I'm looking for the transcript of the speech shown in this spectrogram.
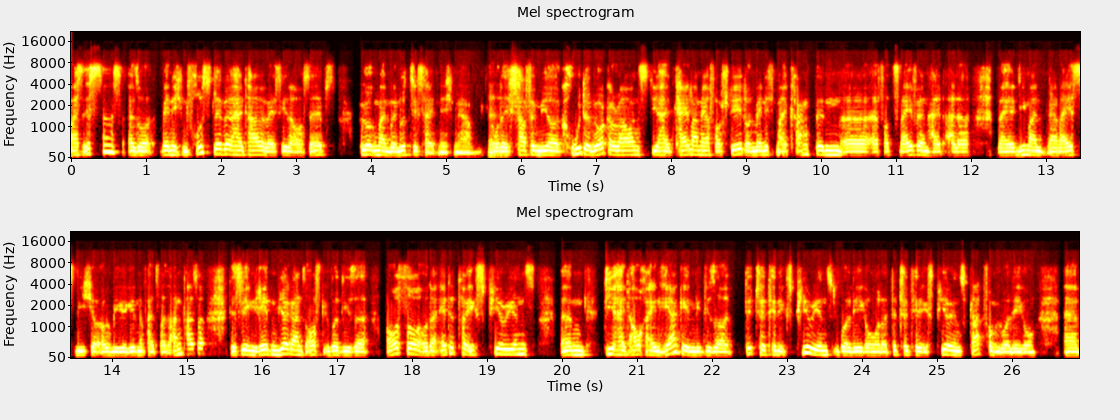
was ist das? Also wenn ich ein Frustlevel halt habe, weiß jeder auch selbst, irgendwann benutze ich es halt nicht mehr. Ja. Oder ich schaffe mir krude Workarounds, die halt keiner mehr versteht. Und wenn ich mal krank bin, äh, verzweifeln halt alle, weil niemand mehr weiß, wie ich hier irgendwie gegebenenfalls was anpasse. Deswegen reden wir ganz oft über diese Author- oder Editor-Experience, ähm, die halt auch einhergehen mit dieser Digital Experience-Überlegung oder Digital Experience-Plattform-Überlegung. Äh,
